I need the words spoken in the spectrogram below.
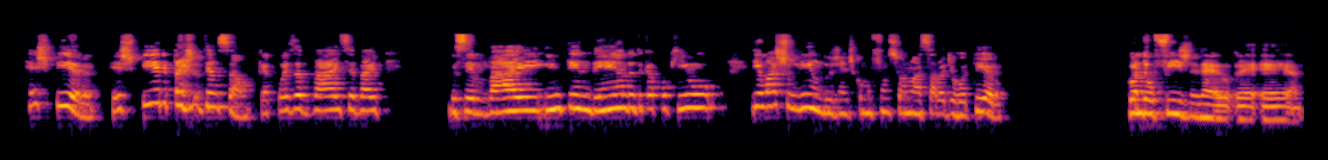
respira, respira e presta atenção, porque a coisa vai, você vai, você vai entendendo daqui a pouquinho. E eu acho lindo, gente, como funciona uma sala de roteiro. Quando eu fiz, né, é, é,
